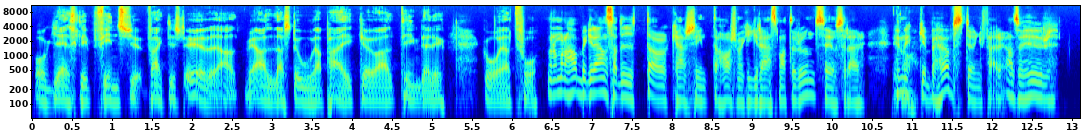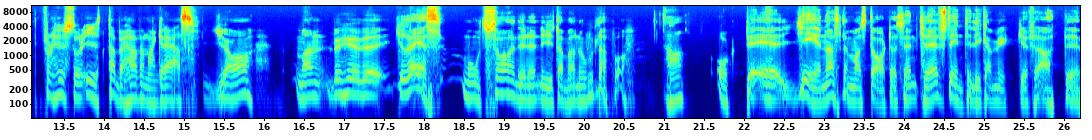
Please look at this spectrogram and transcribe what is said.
Och gräsklipp finns ju faktiskt överallt med alla stora parker och allting där det går att få. Men om man har begränsad yta och kanske inte har så mycket gräsmattor runt sig och sådär. Hur mycket behövs det ungefär? Alltså hur, från hur stor yta behöver man gräs? Ja, man behöver gräs motsvarande den yta man odlar på. Ja. Och det är genast när man startar. Sen krävs det inte lika mycket för att eh,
